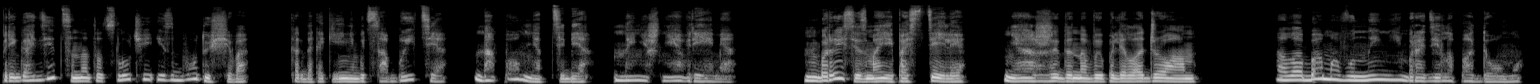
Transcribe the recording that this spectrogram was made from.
Пригодится на тот случай из будущего, когда какие-нибудь события напомнят тебе нынешнее время. «Брысь из моей постели!» — неожиданно выпалила Джоан. Алабама в унынии бродила по дому,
